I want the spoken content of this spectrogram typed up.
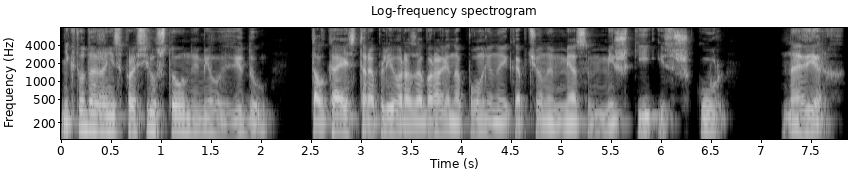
Никто даже не спросил, что он имел в виду. Толкаясь, торопливо разобрали наполненные копченым мясом мешки из шкур наверх.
